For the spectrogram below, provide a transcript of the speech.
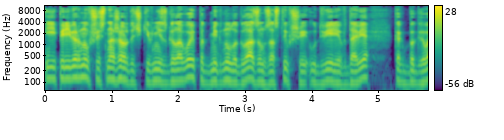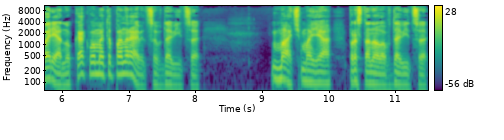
и, перевернувшись на жердочке вниз головой, подмигнула глазом застывшей у двери вдове, как бы говоря, «Ну как вам это понравится, вдовица?» «Мать моя!» — простонала вдовица.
